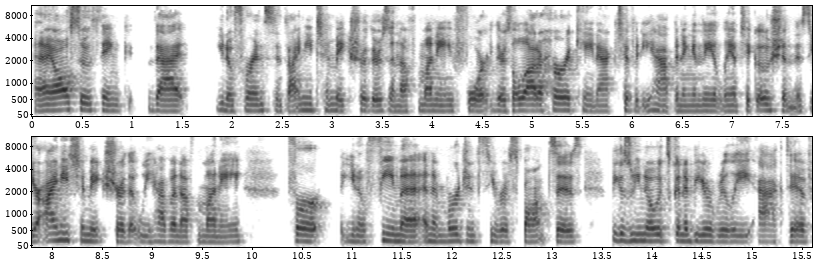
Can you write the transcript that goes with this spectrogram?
And I also think that you know, for instance, I need to make sure there's enough money for there's a lot of hurricane activity happening in the Atlantic Ocean this year. I need to make sure that we have enough money for, you know, FEMA and emergency responses because we know it's going to be a really active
